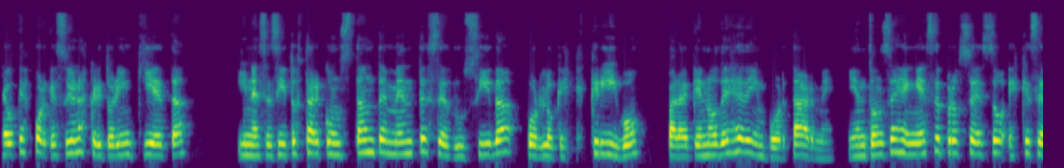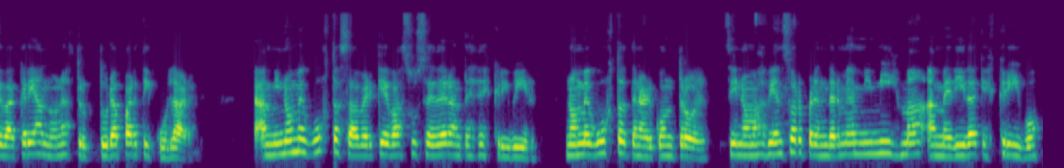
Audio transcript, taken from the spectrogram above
Creo que es porque soy una escritora inquieta y necesito estar constantemente seducida por lo que escribo para que no deje de importarme. Y entonces en ese proceso es que se va creando una estructura particular. A mí no me gusta saber qué va a suceder antes de escribir. No me gusta tener control, sino más bien sorprenderme a mí misma a medida que escribo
